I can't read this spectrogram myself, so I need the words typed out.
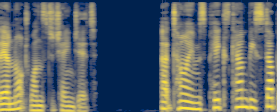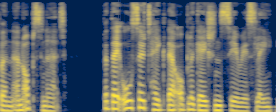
they are not ones to change it. At times, pigs can be stubborn and obstinate, but they also take their obligations seriously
